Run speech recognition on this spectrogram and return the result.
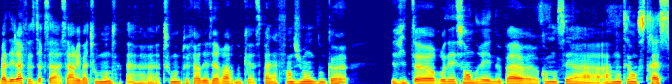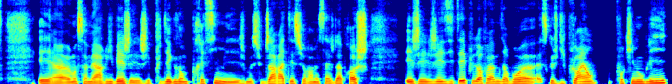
Bah déjà, il faut se dire que ça, ça arrive à tout le monde. Euh, tout le monde peut faire des erreurs, donc c'est pas la fin du monde. Donc vite euh, redescendre et ne pas euh, commencer à, à, monter en stress. Et euh, moi, ça m'est arrivé. J'ai plus d'exemples précis, mais je me suis déjà ratée sur un message d'approche. Et j'ai hésité plusieurs fois à me dire bon, est-ce que je dis plus rien pour qu'il m'oublie?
